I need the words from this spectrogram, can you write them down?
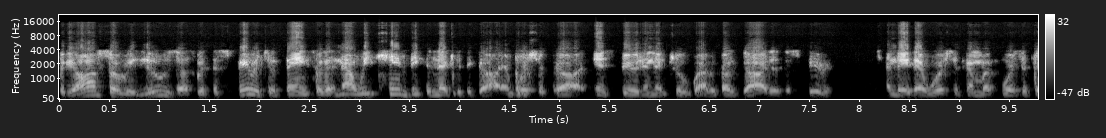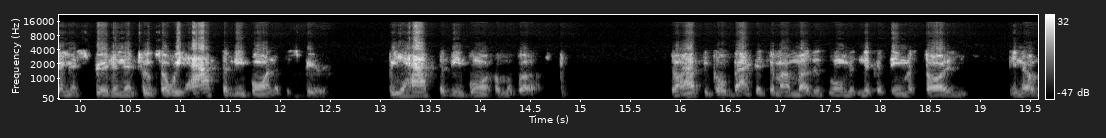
but he also renews us with the spiritual things so that now we can be connected to God and worship God in spirit and in truth. Why? Because God is a spirit. And they that worship him must worship him in spirit and in truth. So we have to be born of the spirit. We have to be born from above. Don't have to go back into my mother's womb as Nicodemus thought and you know,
